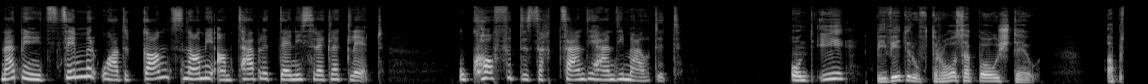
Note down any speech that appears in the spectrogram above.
Dann bin ich ins Zimmer und habe den ganzen Namen am Tablet Tennisregeln gelernt. Und gehofft, dass sich das Handy-Handy meldet. Und ich bin wieder auf der Rosenbaustelle. Aber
